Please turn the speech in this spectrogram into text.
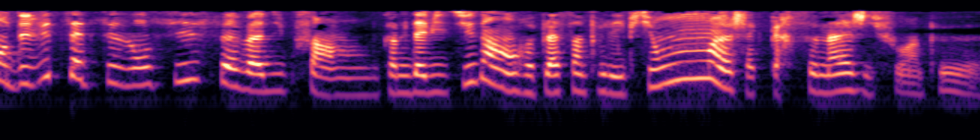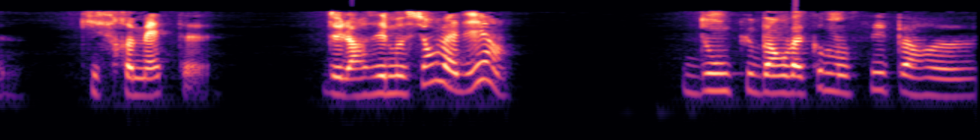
on débute cette saison 6, euh, bah, du coup, enfin, comme d'habitude, hein, on replace un peu les pions. euh, Chaque personnage, il faut un peu euh, qu'ils se remettent euh, de leurs émotions, on va dire. Donc, bah, on va commencer par. euh,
